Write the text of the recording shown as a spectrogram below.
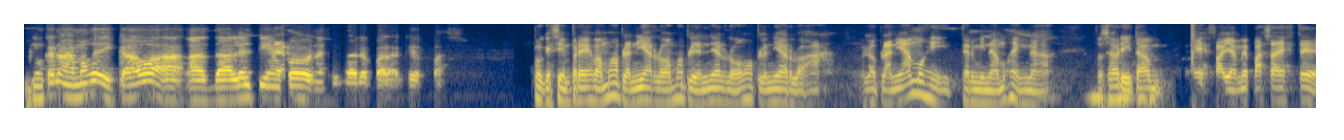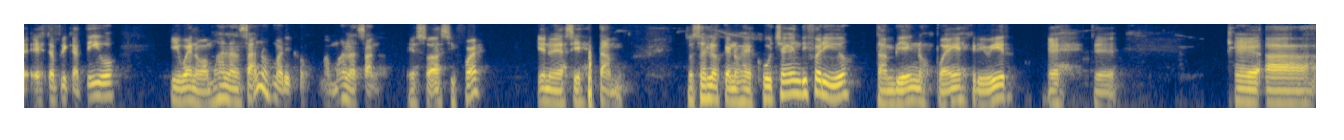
nunca nos hemos dedicado a, darle el tiempo necesario para que pase. Porque siempre es, vamos a planearlo, vamos a planearlo, vamos a planearlo. Ah, lo planeamos y terminamos en nada. Entonces ahorita eh, Fabián me pasa este, este aplicativo y bueno, vamos a lanzarnos, marico, vamos a lanzarnos. Eso así fue y, y así estamos. Entonces los que nos escuchan en diferido también nos pueden escribir este, eh, a,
